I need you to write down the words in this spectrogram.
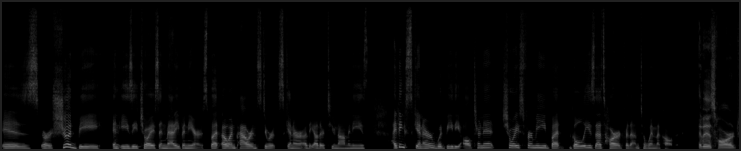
is or should be an easy choice in Matty Beniers, but Owen Power and Stuart Skinner are the other two nominees. I think Skinner would be the alternate choice for me, but goalies that's hard for them to win the Calder. It is hard.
